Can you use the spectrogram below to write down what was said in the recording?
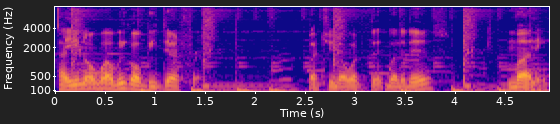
hey, you know what, we gonna be different. But you know what the, what it is? Money.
